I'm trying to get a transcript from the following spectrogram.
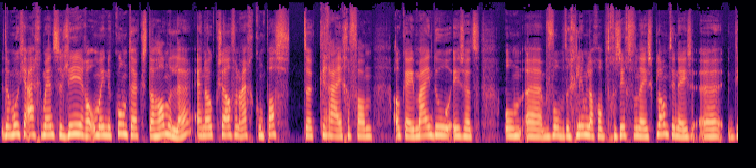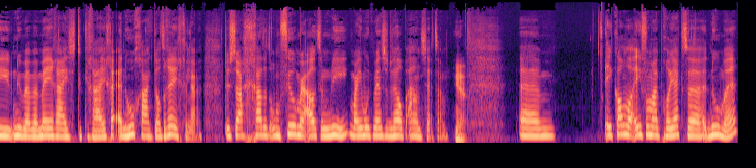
dan moet je eigenlijk mensen leren om in de context te handelen. En ook zelf een eigen kompas te krijgen van... oké, mijn doel is het om eh, bijvoorbeeld een glimlach op het gezicht van deze klant... In deze, eh, die nu met me meereizen te krijgen. En hoe ga ik dat regelen? Dus daar gaat het om veel meer autonomie. Maar je moet mensen er wel op aanzetten. Ja. Ehm, ik kan wel een van mijn projecten noemen.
